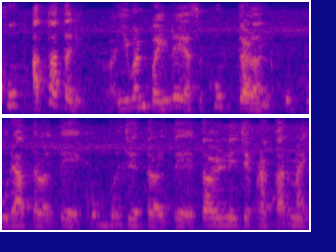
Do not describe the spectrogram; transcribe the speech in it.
खूप आता तरी इवन पहिले असं खूप तळण खूप पुऱ्या तळते खूप भजे तळते तळणीचे प्रकार नाही.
